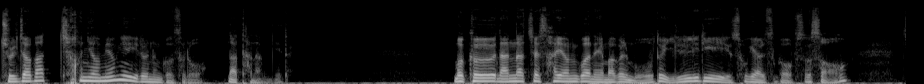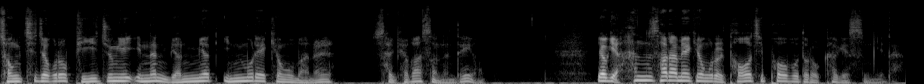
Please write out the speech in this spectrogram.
줄잡아 천여 명에 이르는 것으로 나타납니다. 뭐 그 낱낱의 사연과 내막을 모두 일일이 소개할 수가 없어서 정치적으로 비중이 있는 몇몇 인물의 경우만을 살펴봤었는데요. 여기 한 사람의 경우를 더 짚어보도록 하겠습니다.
